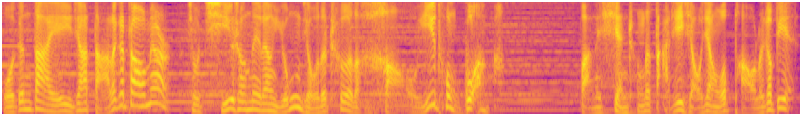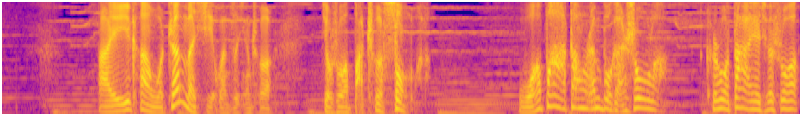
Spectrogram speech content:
我跟大爷一家打了个照面，就骑上那辆永久的车子，好一通逛啊，把那县城的大街小巷我跑了个遍。大爷一看我这么喜欢自行车，就说把车送我了。我爸当然不敢收了。可是我大爷却说，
